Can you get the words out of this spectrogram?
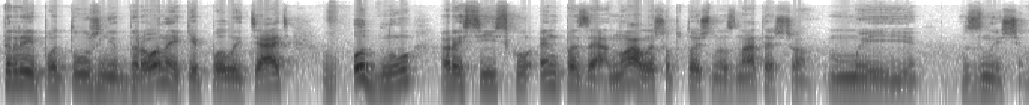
три потужні дрони, які полетять в одну російську НПЗ. Ну але щоб точно знати, що ми її знищимо.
